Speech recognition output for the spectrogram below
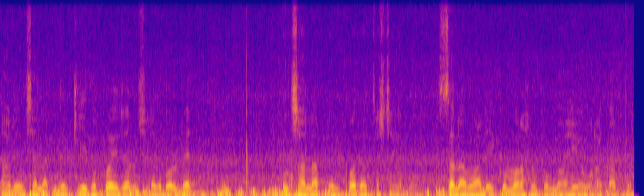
তাহলে ইনশাল্লাহ আপনাদের কী প্রয়োজন সেটাকে বলবেন। ইনশাল্লাহ আপনাকে করে দেওয়ার চেষ্টা করব। আসসালামু আলাইকুম রহমতুল্লাহি ওবরাকাতুহ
